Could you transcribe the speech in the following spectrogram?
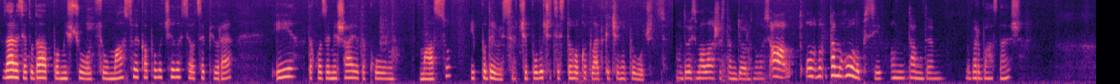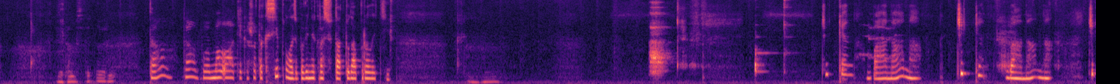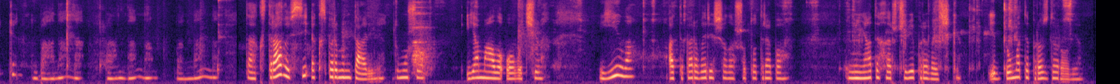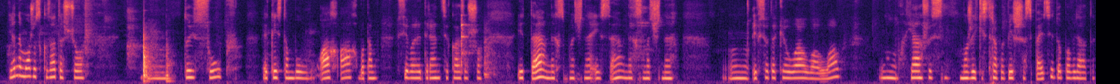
Зараз я туди поміщу оцю масу, яка вийшла, оце пюре, і тако замішаю таку масу і подивлюся, чи вийде з того котлетки, чи не вийде. Дивись, мала щось там дьоргнулася. А, т- о, там голуб сів. Он там, де верба, знаєш? Він там сидить, наверное. Так, так, бо мала тільки що так сіпнулась, бо він якраз сюди туди прилетів. Chicken, banana, chicken, banana, chicken, banana, banana, banana. Так, страви всі експериментальні, тому що я мало овочів їла, а тепер вирішила, що то треба міняти харчові привички і думати про здоров'я. Я не можу сказати, що той суп якийсь там був ах-ах, бо там всі вегетаріанці кажуть, що і те в них смачне, і се в них смачне. І все таке вау-вау-вау. Ну, я щось, може, якісь треба більше спецій додати,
